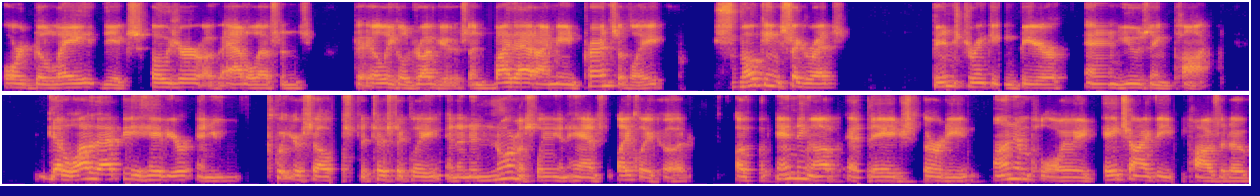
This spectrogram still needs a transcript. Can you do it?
or delay the exposure of adolescents to illegal drug use. And by that, I mean principally smoking cigarettes, binge drinking beer, and using pot. Get a lot of that behavior, and you put yourself statistically in an enormously enhanced likelihood of ending up at age 30 unemployed, HIV positive,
